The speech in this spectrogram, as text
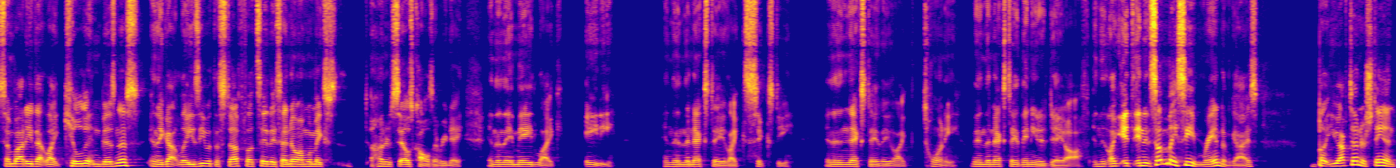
somebody that like killed it in business and they got lazy with the stuff. Let's say they said, no, I'm going to make 100 sales calls every day. And then they made like 80. And then the next day, like 60. And then the next day, they like 20. Then the next day, they need a day off. And then, like it, and it, something may seem random, guys, but you have to understand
